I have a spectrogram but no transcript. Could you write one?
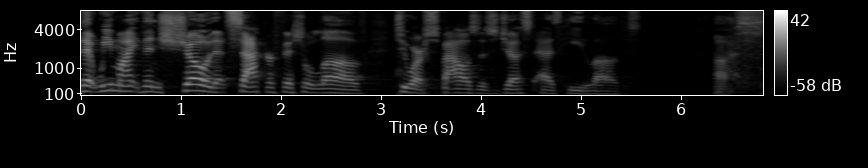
that we might then show that sacrificial love to our spouses just as He loves us.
